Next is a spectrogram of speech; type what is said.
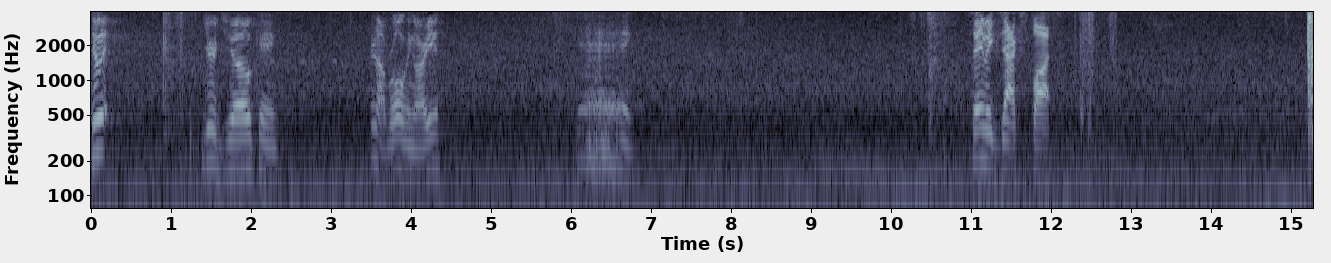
Do it. You're joking. You're not rolling, are you? Dang. Same exact spot. All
